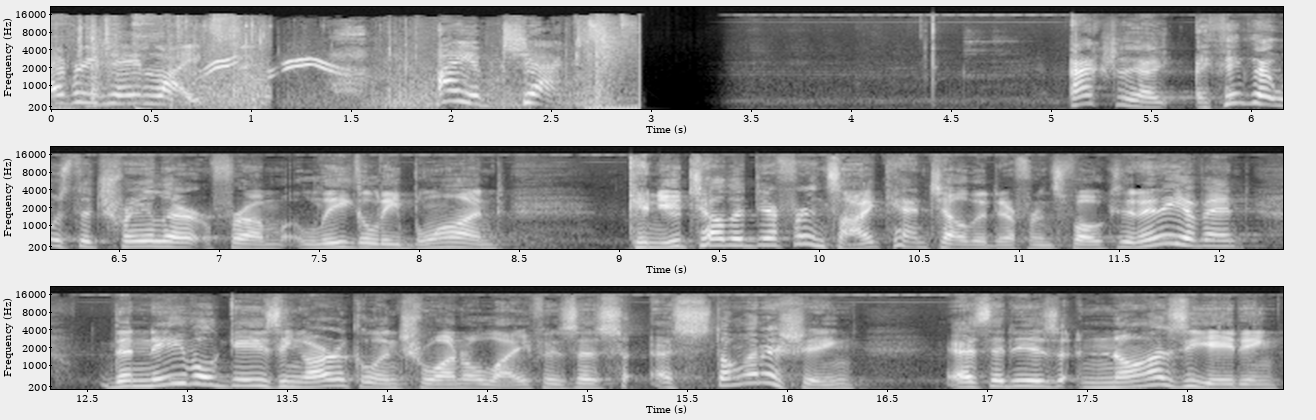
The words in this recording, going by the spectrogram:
everyday life. I object. Actually, I, I think that was the trailer from Legally Blonde. Can you tell the difference? I can't tell the difference, folks. In any event, the navel gazing article in Toronto Life is as astonishing as it is nauseating.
